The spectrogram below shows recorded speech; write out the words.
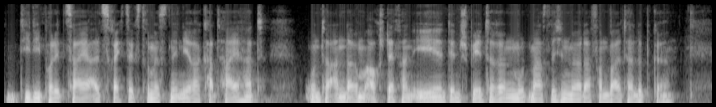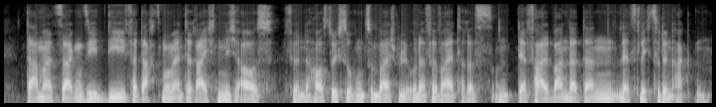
die die Polizei als Rechtsextremisten in ihrer Kartei hat. Unter anderem auch Stefan E., den späteren mutmaßlichen Mörder von Walter Lübcke. Damals sagen sie, die Verdachtsmomente reichen nicht aus für eine Hausdurchsuchung zum Beispiel oder für weiteres. Und der Fall wandert dann letztlich zu den Akten.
